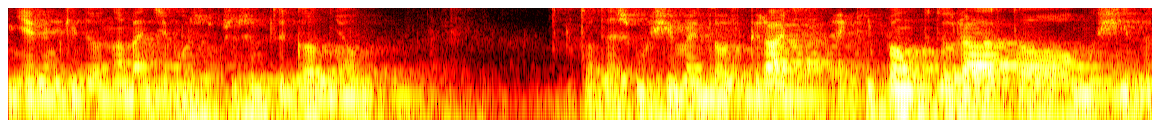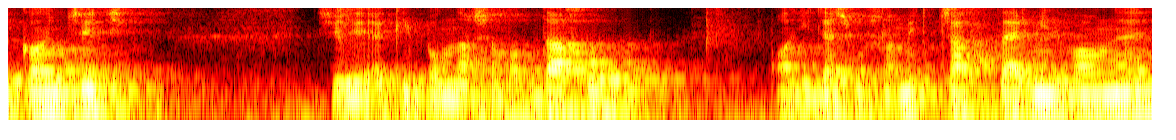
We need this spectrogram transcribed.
nie wiem kiedy ona będzie, może w przyszłym tygodniu, to też musimy to zgrać z ekipą, która to musi wykończyć, czyli ekipą naszą od dachu. Oni też muszą mieć czas, termin wolny,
